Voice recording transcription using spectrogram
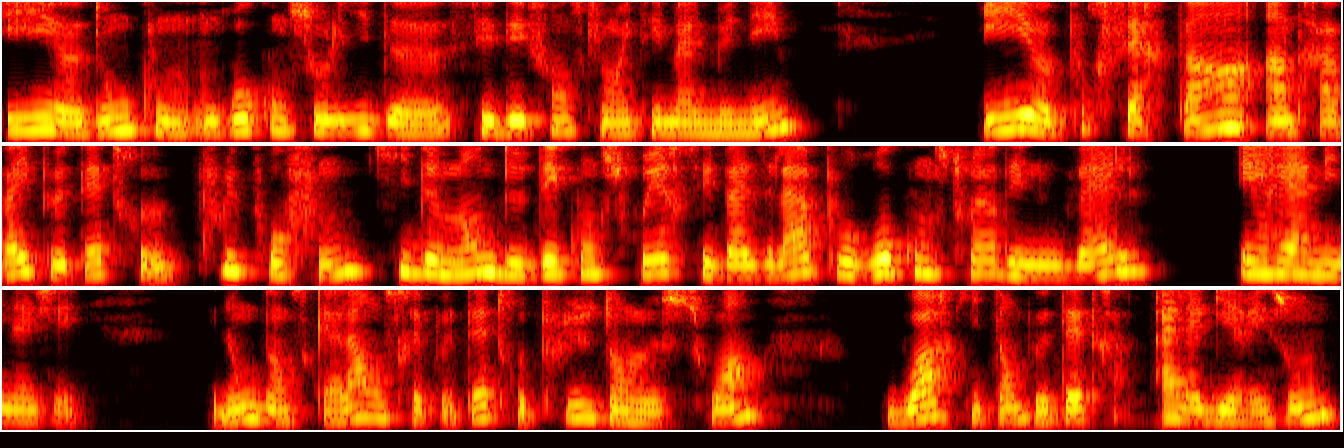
Et euh, donc on, on reconsolide ces défenses qui ont été malmenées et euh, pour certains, un travail peut être plus profond qui demande de déconstruire ces bases-là pour reconstruire des nouvelles et réaménager. Et donc dans ce cas-là, on serait peut-être plus dans le soin voire qui tend peut-être à la guérison,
